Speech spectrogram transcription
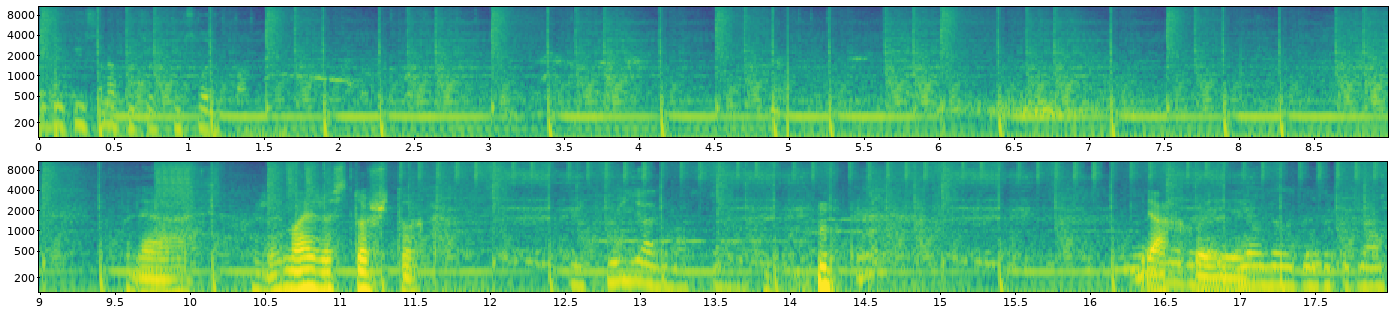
Це піксель нахуй, це піксель пак. блядь, вже майже 100 штук. Хуя нема стоїть. Я Я хує. взяв один за 15.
